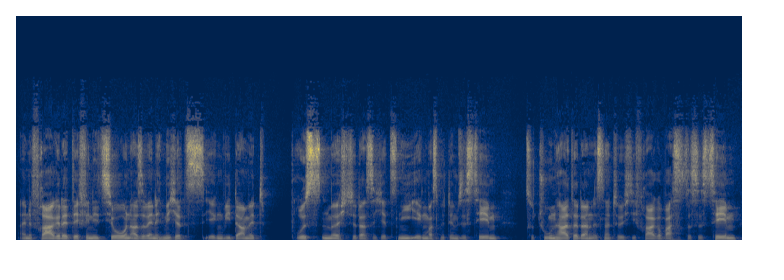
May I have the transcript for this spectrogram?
eine Frage der Definition. Also wenn ich mich jetzt irgendwie damit brüsten möchte, dass ich jetzt nie irgendwas mit dem System zu tun hatte, dann ist natürlich die Frage, was ist das System?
